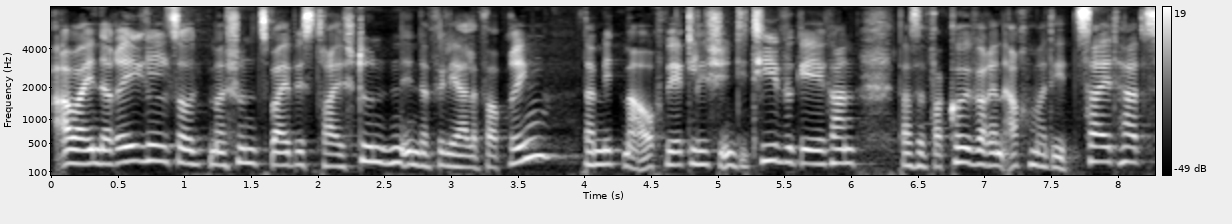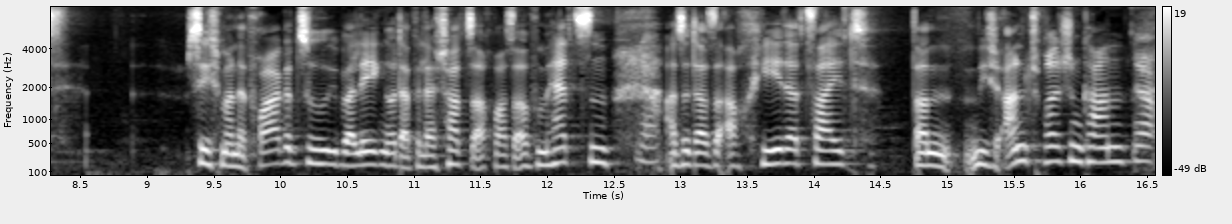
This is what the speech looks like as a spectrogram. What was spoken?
Aber in der Regel sollte man schon zwei bis drei Stunden in der Filiale verbringen, damit man auch wirklich in die Tiefe gehen kann, dass eine Verkäuferin auch mal die Zeit hat, sich mal eine Frage zu überlegen oder vielleicht hat sie auch was auf dem Herzen. Ja. Also, dass er auch jederzeit dann mich ansprechen kann. Ja.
